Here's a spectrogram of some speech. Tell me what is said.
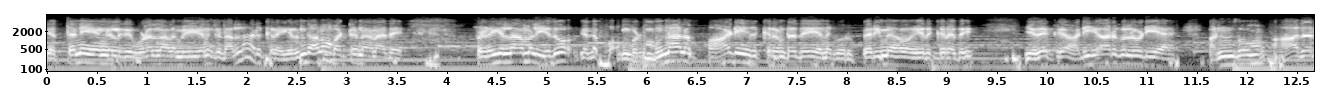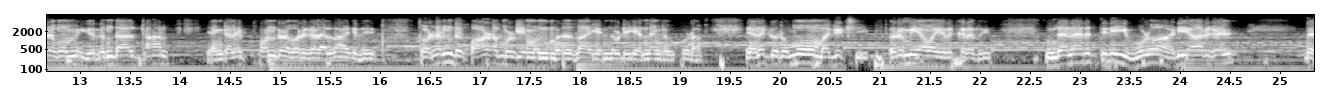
எத்தனை எங்களுக்கு உடல் நலம் எனக்கு நல்லா இருக்கிறேன் இருந்தாலும் பட்டு நான் அதை பிழையில்லாமல் ஏதோ உங்களுக்கு முன்னால பாடி இருக்கிறன்றது எனக்கு ஒரு பெருமையாகவும் இருக்கிறது. இதற்கு அடியார்களுடைய அன்பும் ஆதரவும் இருந்தால்தான் எங்களை போன்றவர்கள் எல்லாம் இது தொடர்ந்து பாட முடியும் என்பதுதான் என்னுடைய எண்ணங்கள் கூட. எனக்கு ரொம்பவும் மகிழ்ச்சி பெருமையாகவும் இருக்கிறது. இந்த நேரத்தில் இவ்வளவு அடியார்கள் இந்த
